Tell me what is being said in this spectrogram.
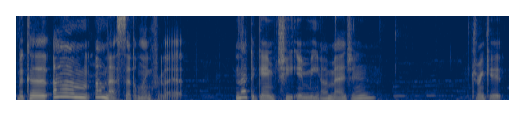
Because um, I'm not settling for that. Not the game cheating me, imagine. Drink it.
